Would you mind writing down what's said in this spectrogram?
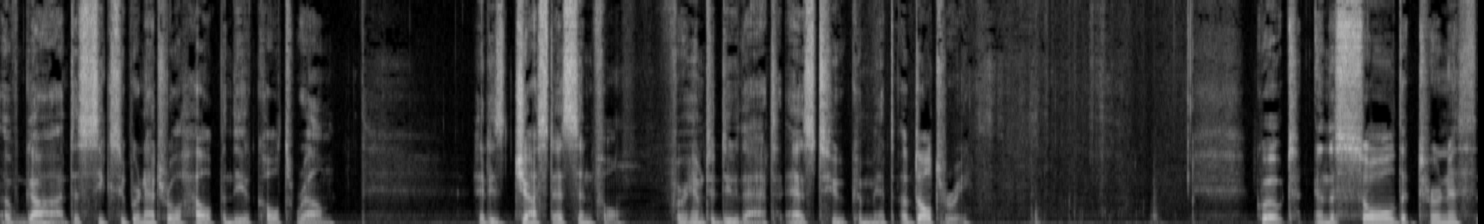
of God to seek supernatural help in the occult realm. It is just as sinful for him to do that as to commit adultery. Quote, And the soul that turneth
